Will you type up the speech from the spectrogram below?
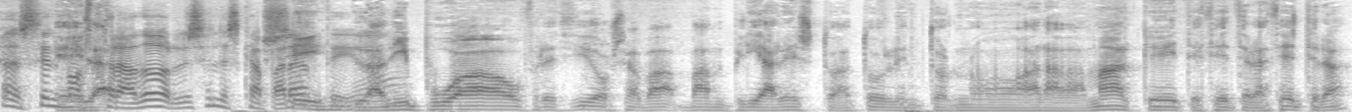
Es el eh, la- mostrador, es el escaparate. Sí, ¿no? la DIPU ha ofrecido, o sea, va, va a ampliar esto a todo el entorno Araba Market, etcétera, etcétera.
